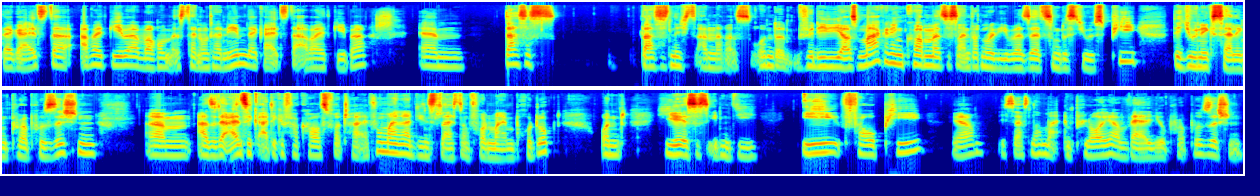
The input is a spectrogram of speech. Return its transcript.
der geilste Arbeitgeber? Warum ist dein Unternehmen der geilste Arbeitgeber? Ähm, das ist das ist nichts anderes. Und äh, für die, die aus Marketing kommen, ist es einfach nur die Übersetzung des USP, der Unique Selling Proposition, ähm, also der einzigartige Verkaufsvorteil von meiner Dienstleistung, von meinem Produkt. Und hier ist es eben die EVP, ja, ich sage es nochmal, Employer Value Proposition.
